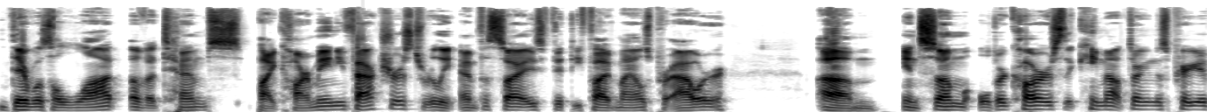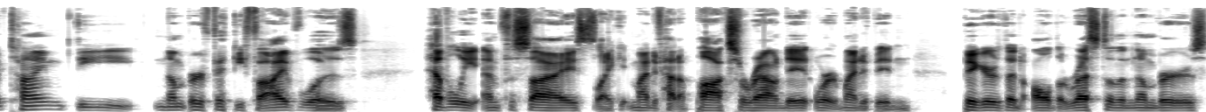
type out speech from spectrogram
there was a lot of attempts by car manufacturers to really emphasize 55 miles per hour. Um, in some older cars that came out during this period of time, the number 55 was heavily emphasized. Like it might have had a box around it, or it might have been bigger than all the rest of the numbers.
